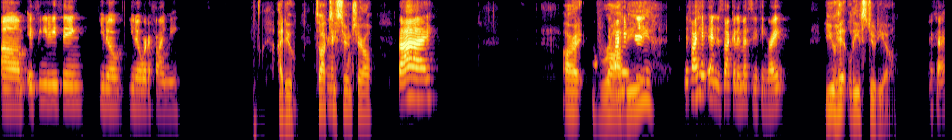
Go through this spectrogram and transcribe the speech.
Um, if you need anything, you know, you know where to find me. I do. Talk to you soon, Cheryl. Bye. All right, Robbie. If I hit, if I hit end, it's not going to mess anything, right? You hit leave studio. Okay.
